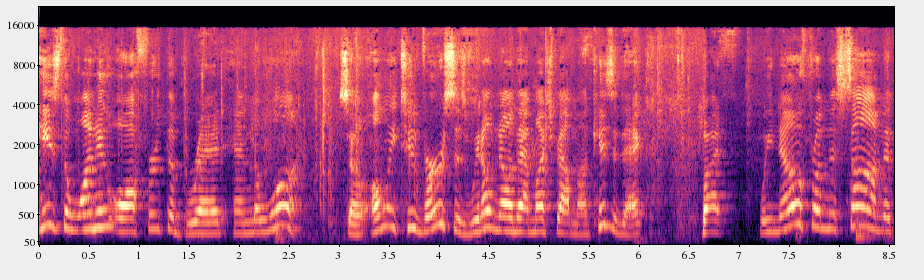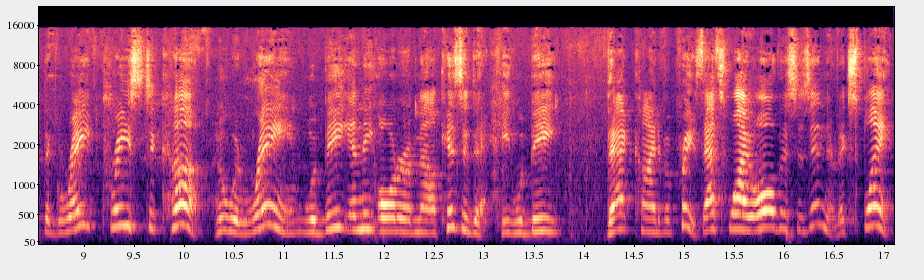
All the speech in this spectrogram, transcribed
he's the one who offered the bread and the wine. So, only two verses. We don't know that much about Melchizedek, but we know from the psalm that the great priest to come who would reign would be in the order of Melchizedek. He would be that kind of a priest. That's why all this is in there. Explain.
